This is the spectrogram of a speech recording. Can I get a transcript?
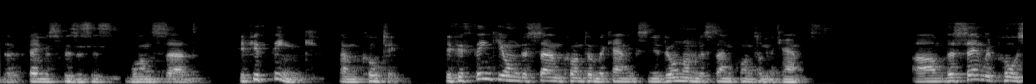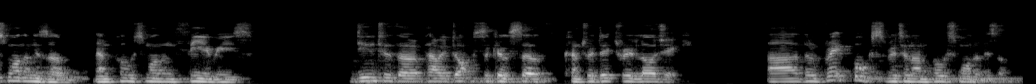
the famous physicist, once said, if you think, I'm quoting, if you think you understand quantum mechanics, you don't understand quantum mechanics. Um, the same with postmodernism and postmodern theories. due to their paradoxical self-contradictory logic. Uh, there are great books written on postmodernism.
